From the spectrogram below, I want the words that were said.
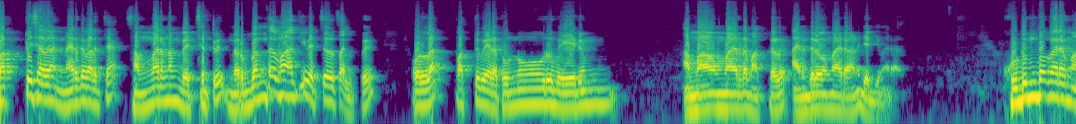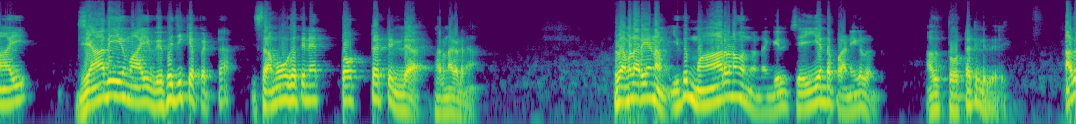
പത്ത് ശതമാനം നേരത്തെ വരച്ച സംവരണം വെച്ചിട്ട് നിർബന്ധമാക്കി വെച്ച സ്ഥലത്ത് ഉള്ള പത്ത് പേരാ. തൊണ്ണൂറ് പേരും അമ്മാവന്മാരുടെ മക്കൾ അനന്തരവന്മാരാണ് ജഡ്ജിമാരാണ്. കുടുംബപരമായി ജാതീയമായി വിഭജിക്കപ്പെട്ട സമൂഹത്തിനെ തൊട്ടിട്ടില്ല ഭരണഘടന. ഇത് നമ്മൾ അറിയണം ഇത് മാറണമെന്നുണ്ടെങ്കിൽ ചെയ്യേണ്ട പണികളുണ്ട്. അത് തൊട്ടിട്ടില്ല ഇതുവരെ. അത്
